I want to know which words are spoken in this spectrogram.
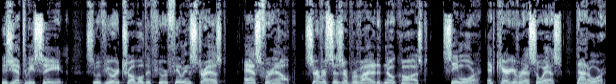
is yet to be seen. So if you are troubled, if you are feeling stressed, ask for help. Services are provided at no cost. See more at caregiversos.org.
